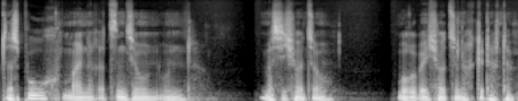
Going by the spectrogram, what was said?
das Buch, meine Rezension und was ich heute so, worüber ich heute so nachgedacht habe.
